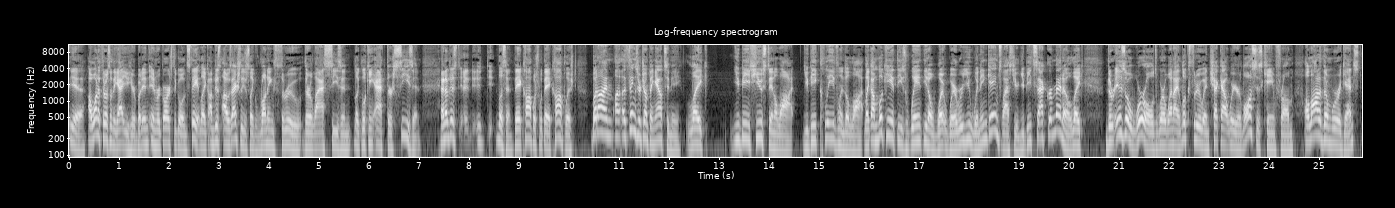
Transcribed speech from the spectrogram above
yeah, I want to throw something at you here, but in, in regards to Golden State, like I'm just I was actually just like running through their last season, like looking at their season, and I'm just it, it, listen. They accomplished what they accomplished, but I'm uh, things are jumping out to me. Like you beat Houston a lot, you beat Cleveland a lot. Like I'm looking at these win. You know, wh- where were you winning games last year? You beat Sacramento. Like there is a world where when I look through and check out where your losses came from, a lot of them were against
